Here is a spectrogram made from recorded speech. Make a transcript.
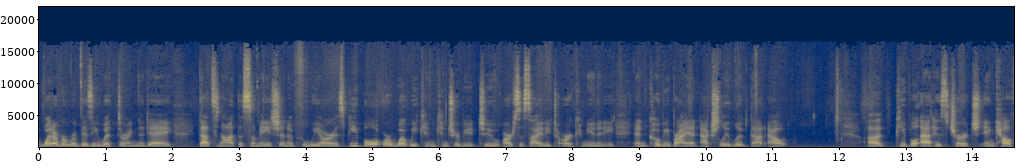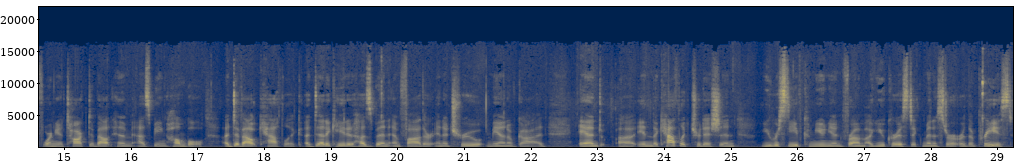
whatever we're busy with during the day, that's not the summation of who we are as people or what we can contribute to our society, to our community. And Kobe Bryant actually lived that out. Uh, people at his church in California talked about him as being humble, a devout Catholic, a dedicated husband and father, and a true man of God. And uh, in the Catholic tradition, you receive communion from a Eucharistic minister or the priest.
